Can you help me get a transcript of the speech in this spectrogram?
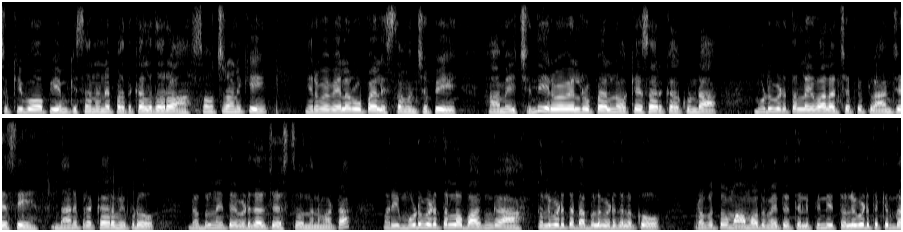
సుఖీభవ పిఎం కిసాన్ అనే పథకాల ద్వారా సంవత్సరానికి ఇరవై వేల రూపాయలు ఇస్తామని చెప్పి హామీ ఇచ్చింది. ఇరవై వేల రూపాయలను ఒకేసారి కాకుండా మూడు విడతల్లో ఇవ్వాలని చెప్పి ప్లాన్ చేసి దాని ప్రకారం ఇప్పుడు డబ్బులను అయితే విడుదల చేస్తుందన్నమాట. మరి మూడు విడతల్లో భాగంగా తొలి విడత డబ్బుల విడుదలకు ప్రభుత్వం ఆమోదం అయితే తెలిపింది. తొలి విడత కింద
